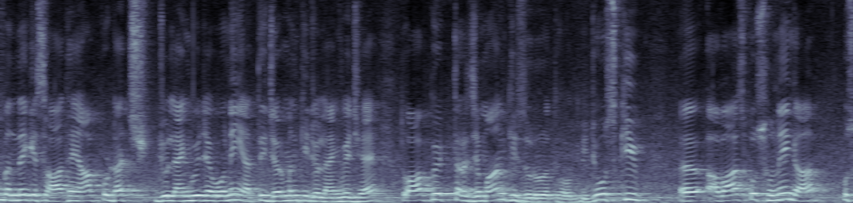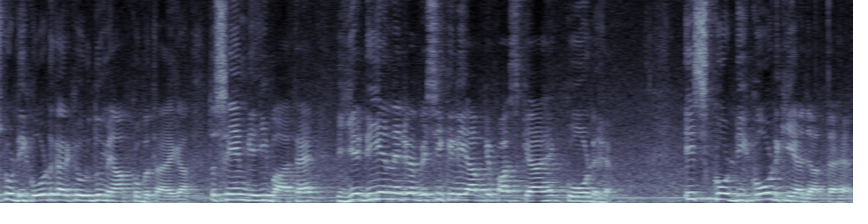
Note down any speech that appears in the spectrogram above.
बंदे के साथ हैं। आपको डच जो लैंग्वेज है वो नहीं आती जर्मन की जो लैंग्वेज है तो आपको एक तर्जमान की ज़रूरत होगी। जो उसकी आवाज़ को सुनेगा, उसको डिकोड करके उर्दू में आपको बताएगा। तो सेम यही बात है। ये डीएनए जो है बेसिकली आपके पास क्या है? कोड है। इसको डिकोड किया जाता है।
